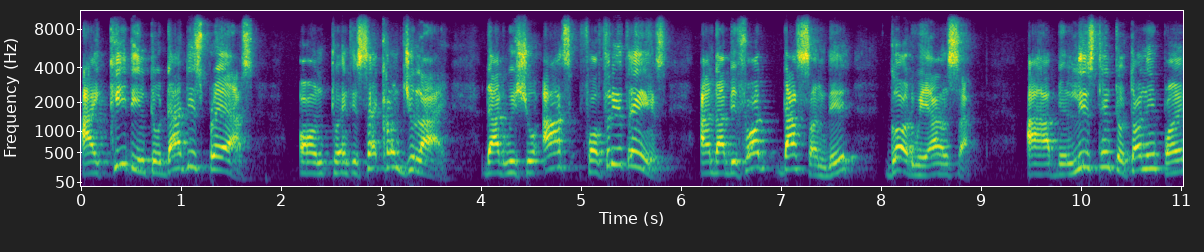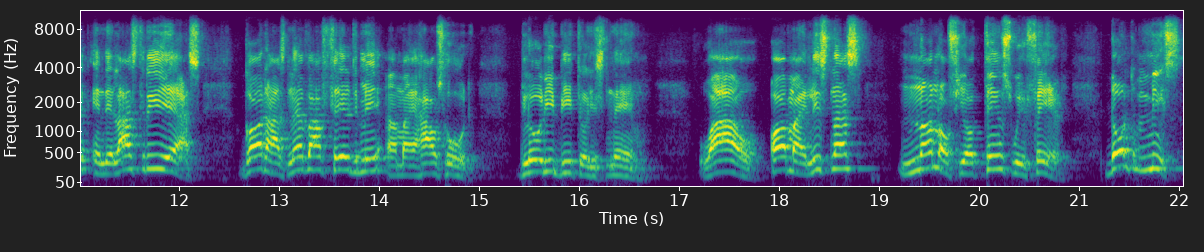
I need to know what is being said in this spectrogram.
I keyed into daddy's prayers on 22nd July that we should ask for three things and that before that Sunday, God will answer. I have been listening to Turning Point in the last three years. God has never failed me and my household. Glory be to his name. Wow, all my listeners, none of your things will fail. Don't miss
